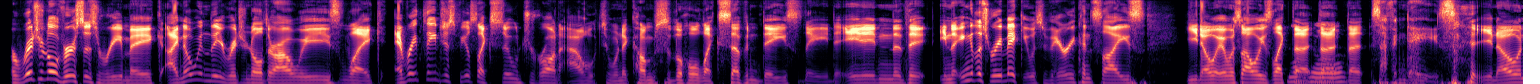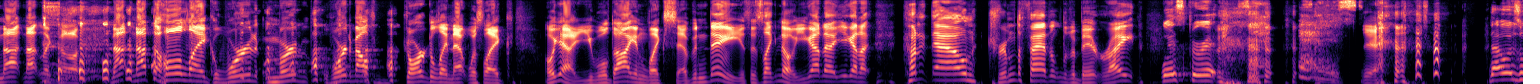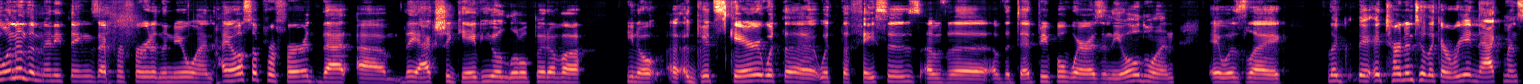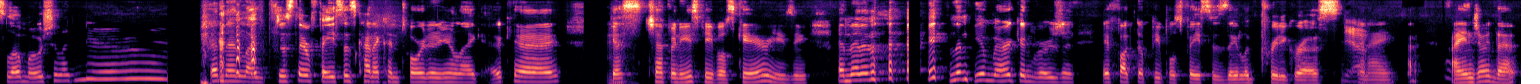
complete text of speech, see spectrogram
original versus remake. I know in the original they're always like everything just feels like so drawn out when it comes to the whole like seven days thing. In the in the English remake, it was very concise. You know, it was always like the Mhm. the, the seven days. You know, not not like the not not the whole like word word word mouth gargling that was like, oh yeah, you will die in like seven days. It's like no, you gotta you gotta cut it down, trim the fat a little bit, right? Whisper it. yes. Yeah. That was one of the many things I preferred in the new one. I also preferred that um, they actually gave you a little bit of a, you know, a, a good scare with the with the faces of the of the dead people. Whereas in the old one, it was like like it turned into like a reenactment, slow motion, like no, and then like just their faces kind of contorted, and you're like, okay, Mm. guess Japanese people scare easy. And then in, and then the American version, it fucked up people's faces. They look pretty gross. Yeah. And I I enjoyed that.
